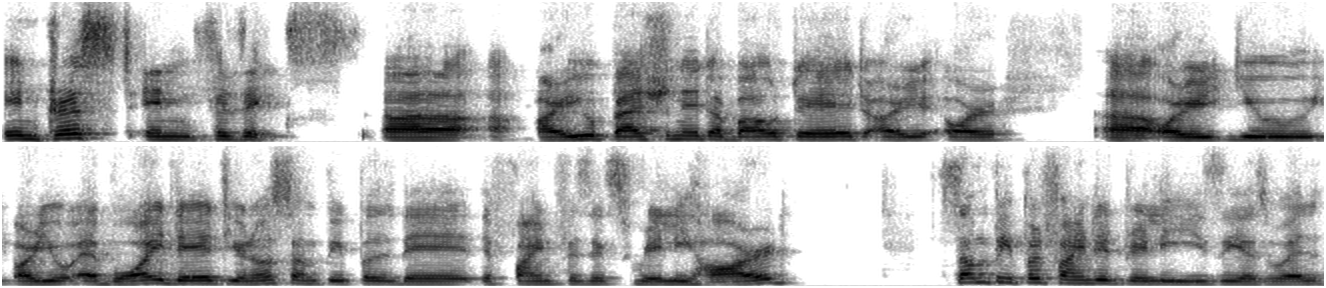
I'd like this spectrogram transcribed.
interest in physics. Uh, are you passionate about it? Are you, or uh, or you or you avoid it? You know some people they they find physics really hard. Some people find it really easy as well.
